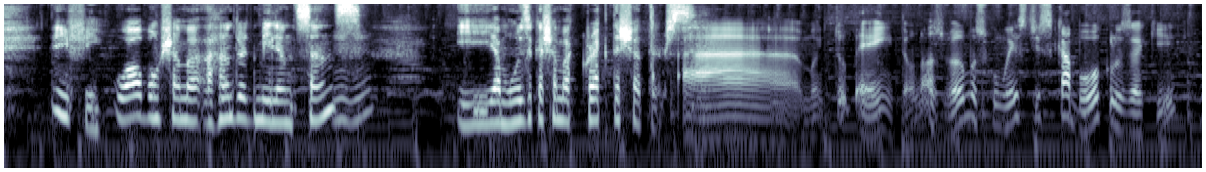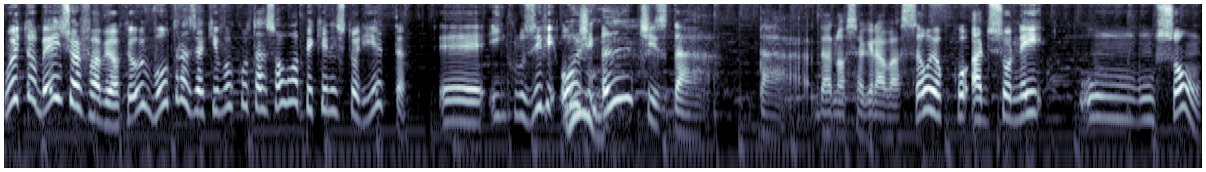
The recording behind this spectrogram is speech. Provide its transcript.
Enfim, o álbum chama A Hundred Million Suns Uhum. E a música chama Crack the Shutters. Ah, muito bem. Então nós vamos com estes caboclos aqui. Muito bem, senhor Fabioca. Eu vou trazer aqui, vou contar só uma pequena historieta. É, inclusive, hoje, antes da, da, da nossa gravação, eu adicionei um, um som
